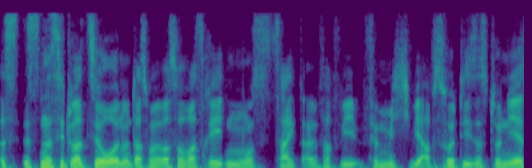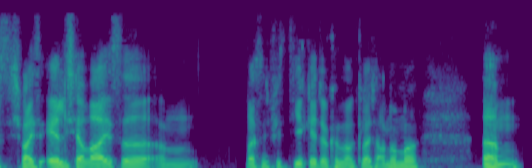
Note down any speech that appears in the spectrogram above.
es ist eine Situation und dass man über sowas reden muss, zeigt einfach wie für mich, wie absurd dieses Turnier ist. Ich weiß ehrlicherweise, ähm, weiß nicht, wie es dir geht, da können wir gleich auch nochmal, ähm,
